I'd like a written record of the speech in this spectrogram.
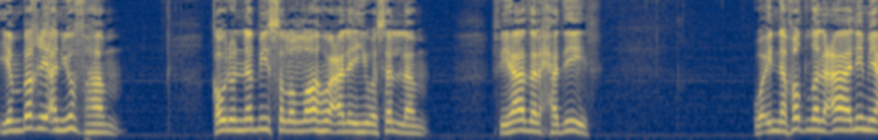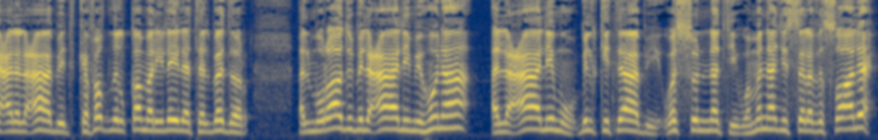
ينبغي أن يفهم قول النبي صلى الله عليه وسلم في هذا الحديث وإن فضل العالم على العابد كفضل القمر ليلة البدر المراد بالعالم هنا العالم بالكتاب والسنة ومنهج السلف الصالح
